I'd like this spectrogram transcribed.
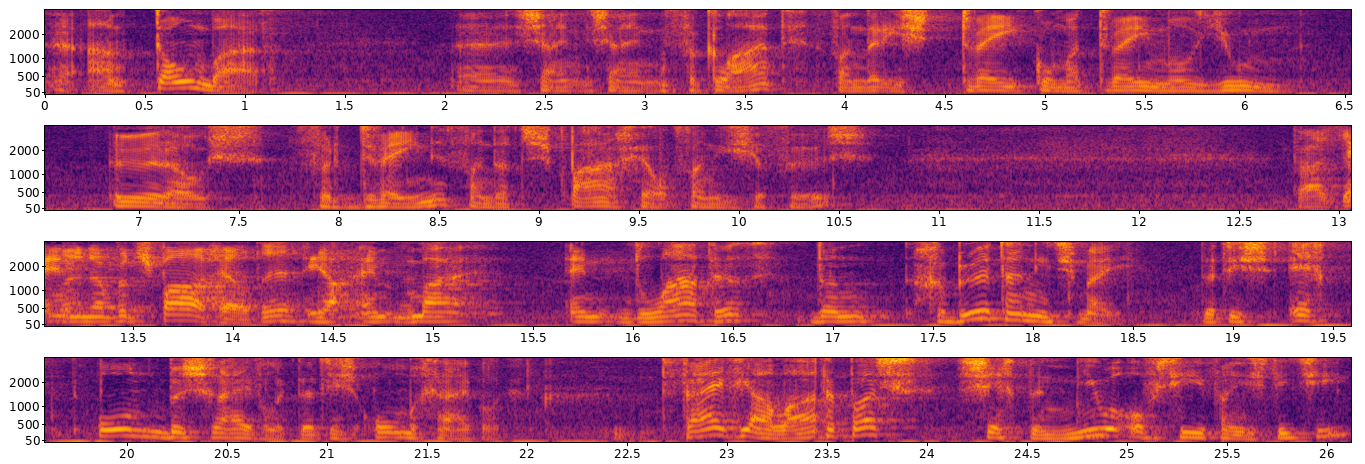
eh, aantoonbaar eh, zijn, zijn verklaard. Van er is 2,2 miljoen euro's verdwenen van dat spaargeld van die chauffeurs. Praat je alleen op het spaargeld, hè? Ja, en, maar en later, dan gebeurt daar niets mee. Dat is echt onbeschrijfelijk. Dat is onbegrijpelijk. Vijf jaar later pas zegt de nieuwe officier van justitie...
